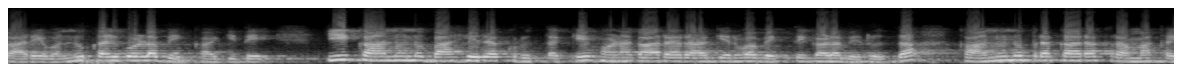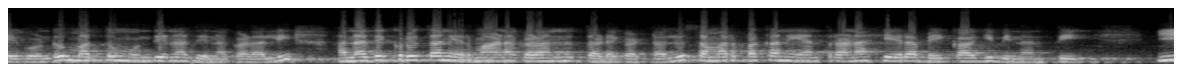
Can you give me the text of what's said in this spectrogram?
ಕಾರ್ಯವನ್ನು ಕೈಗೊಳ್ಳಬೇಕಾಗಿದೆ. ಈ ಕಾನೂನು ಬಾಹಿರ ಕೃತಕ್ಕೆ ಹೊಣೆಗಾರರಾಗಿರುವ ವ್ಯಕ್ತಿಗಳ ವಿರುದ್ಧ ಕಾನೂನು ಪ್ರಕಾರ ಕ್ರಮ ಕೈಗೊಂಡು ಮತ್ತು ಮುಂದಿನ ದಿನಗಳಲ್ಲಿ ಅನಧಿಕೃತ ನಿರ್ಮಾಣಗಳನ್ನು ತಡೆಗಟ್ಟಲು ಸಮರ್ಪಕ ನಿಯಂತ್ರಣ ಹೇರಬೇಕಾಗಿ ವಿನಂತಿ. ಈ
